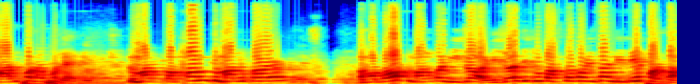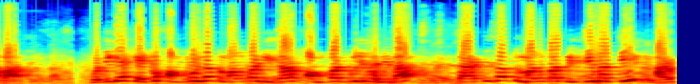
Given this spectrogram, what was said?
ভাল ফলাফলে তোমাক প্ৰথম তোমালোকৰ হ'ব তোমালোকৰ নিজৰ নিজৰ যিটো কষ্ট কৰিছা নিজে ফল পাবা। গতিকে সেইটো সম্পূৰ্ণ তোমালোকৰ নিজৰ সম্পদ বুলি ভাবিবা। তাৰপিছত তোমালোকৰ পিতৃ মাতৃ আৰু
